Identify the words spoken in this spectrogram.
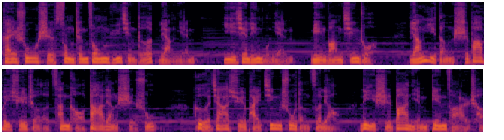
该书是宋真宗于景德两年（一千零五年）命王钦若、杨毅等十八位学者参考大量史书、各家学派经书等资料，历时八年编纂而成。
